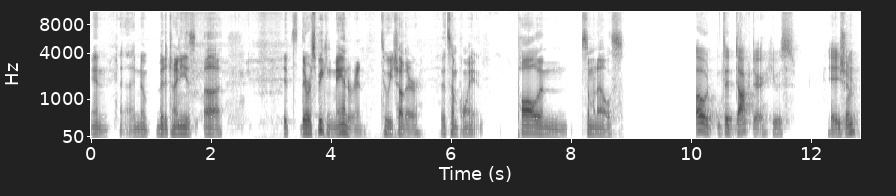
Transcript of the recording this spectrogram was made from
and I know a bit of Chinese, uh, it's they were speaking Mandarin to each other at some point. Paul and someone else. Oh, the doctor. He was Asian.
